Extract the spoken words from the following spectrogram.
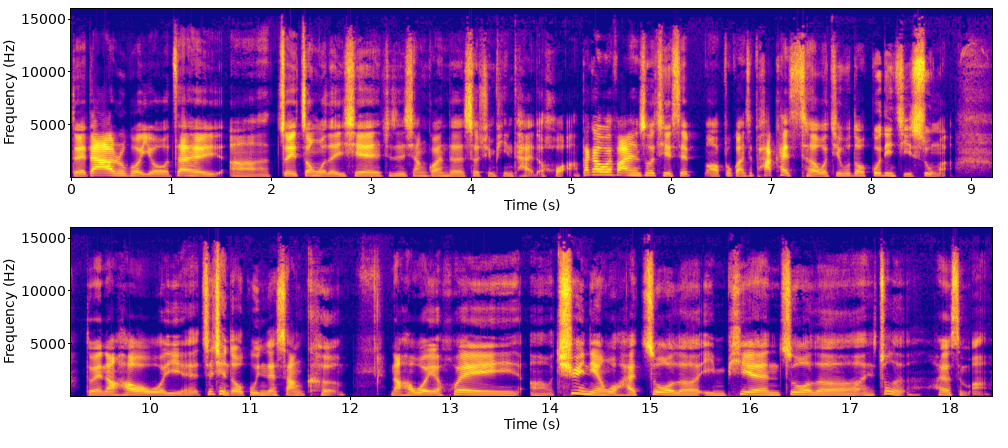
对，大家如果有在啊、呃、追踪我的一些就是相关的社群平台的话，大概会发现说，其实啊、呃，不管是 podcast，我几乎都固定集数嘛。对，然后我也之前都有固定在上课，然后我也会啊、去年我还做了影片，做了哎，做了还有什么？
